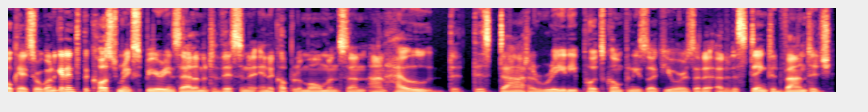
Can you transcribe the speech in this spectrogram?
Okay, so we're going to get into the customer experience element of this in a, in a couple of moments and, and how the, this data really puts companies like yours at a, at a, distinct advantage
